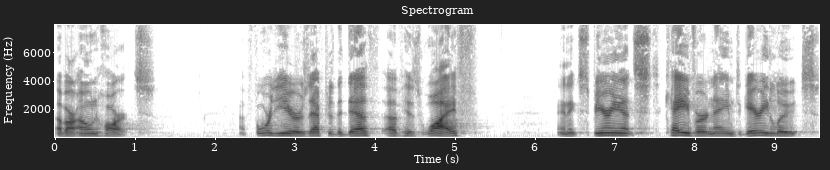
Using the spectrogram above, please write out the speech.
of our own hearts. Four years after the death of his wife, an experienced caver named Gary Lutz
